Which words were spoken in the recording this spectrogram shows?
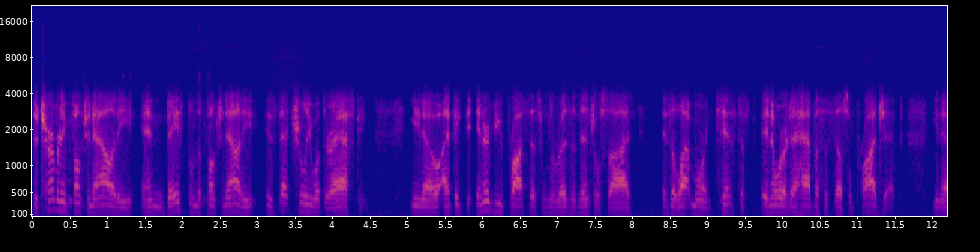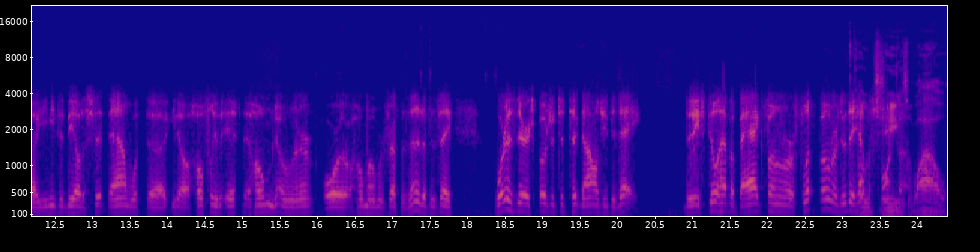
determining functionality, and based on the functionality, is that truly what they're asking? You know, I think the interview process on the residential side is a lot more intense to, in order to have a successful project. You know, you need to be able to sit down with the, you know, hopefully the, the homeowner or homeowner's representative and say, what is their exposure to technology today? Do they still have a bag phone or a flip phone, or do they have oh, a smartphone? Geez, wow.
